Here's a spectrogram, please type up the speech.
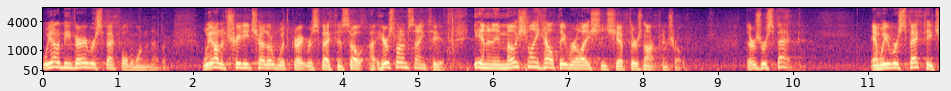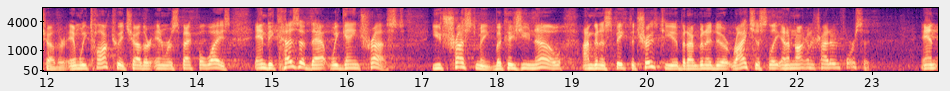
we ought to be very respectful to one another we ought to treat each other with great respect. And so uh, here's what I'm saying to you in an emotionally healthy relationship, there's not control, there's respect. And we respect each other and we talk to each other in respectful ways. And because of that, we gain trust. You trust me because you know I'm going to speak the truth to you, but I'm going to do it righteously and I'm not going to try to enforce it. And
